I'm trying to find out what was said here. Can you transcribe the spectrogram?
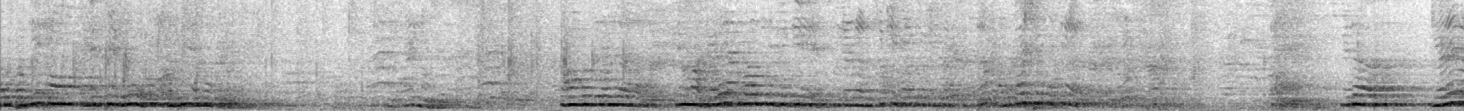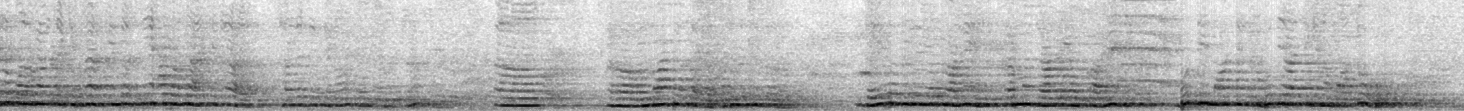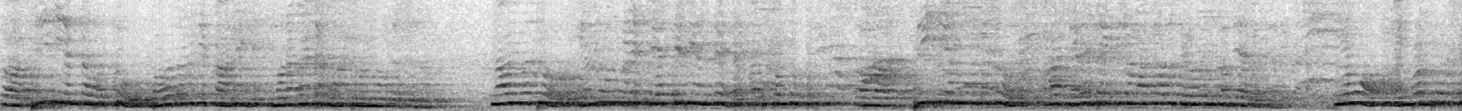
Không. ಪ್ರೀತಿ ಅಂತ ವಸ್ತು ಬಹಳದೊಳಗೆ ತಾನೇ ಮನಗಂಡ ಮಾತು ಅನ್ನುವಂಥದ್ದನ್ನು ನಾವಿವತ್ತು ಎಲ್ಲರೂ ಒಂದು ಕಡೆ ಸೇರ್ತೀವಿ ಅಂದರೆ ಅದಕ್ಕೊಂದು ಪ್ರೀತಿ ಅನ್ನುವಂಥದ್ದು ಆ ಸೆಳೆತ ಇದ್ದರೆ ಮಾತ್ರ ಅದು ಸಾಧ್ಯ ಆಗುತ್ತೆ. ನೀವು ಐವತ್ತು ವರ್ಷ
